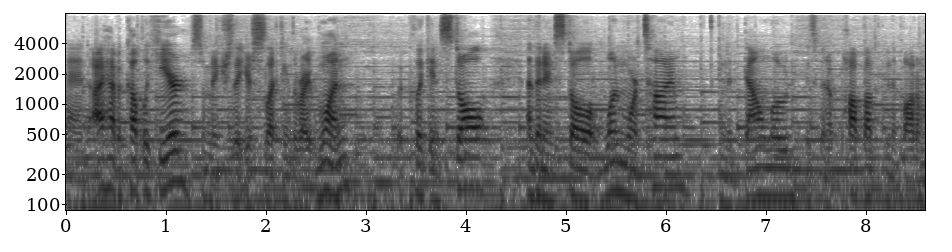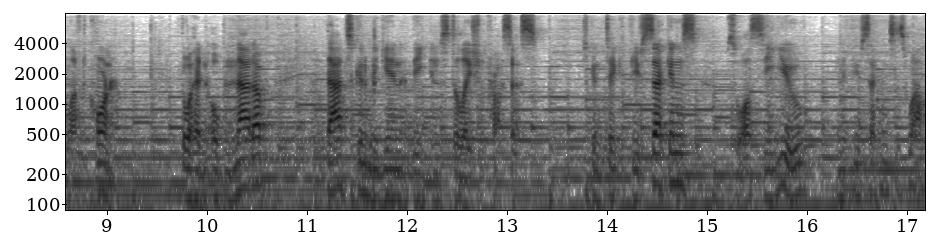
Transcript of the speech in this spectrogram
And I have a couple here, so make sure that you're selecting the right one. But click Install, and then install one more time, and the download is gonna pop up in the bottom left corner. Go ahead and open that up, and that's gonna begin the installation process. It's gonna take a few seconds, so I'll see you in a few seconds as well.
